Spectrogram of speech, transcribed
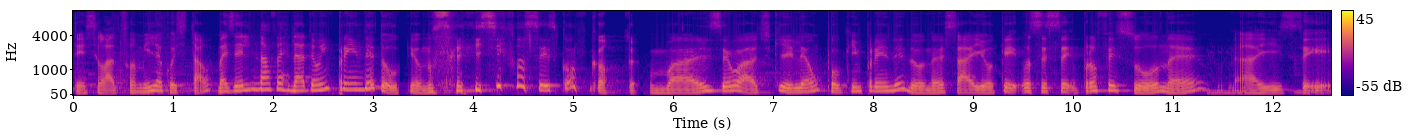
tem esse lado família, coisa e tal, mas ele na verdade é um empreendedor. Eu não sei se vocês concordam, mas eu acho que ele é um pouco empreendedor, né? Saiu, que você ser professor, né? Aí você,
